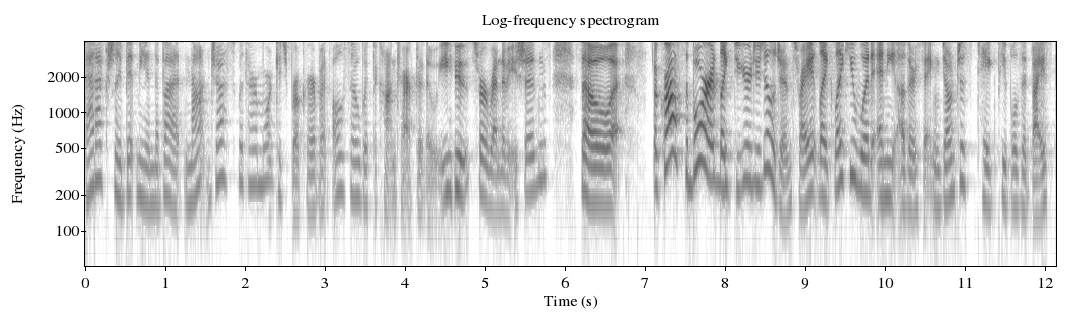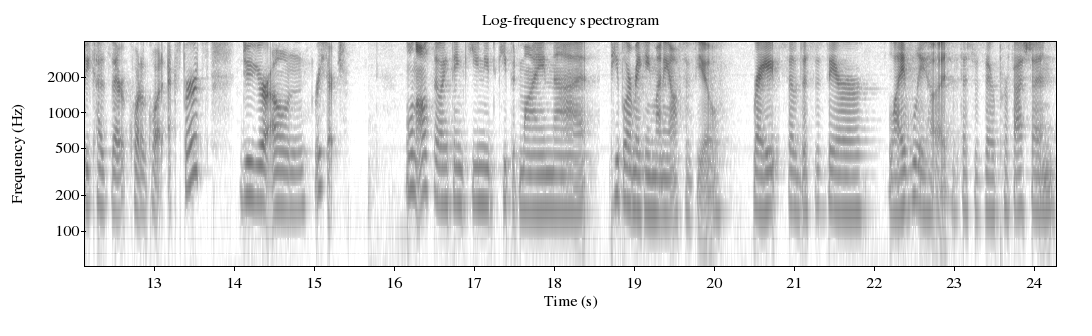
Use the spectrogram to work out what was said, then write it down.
that actually bit me in the butt, not just with our mortgage broker, but also with the contractor that we use for renovations. So across the board like do your due diligence right? Like like you would any other thing. Don't just take people's advice because they're quote unquote experts. Do your own research. Well and also i think you need to keep in mind that people are making money off of you right? So this is their livelihood. This is their profession.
